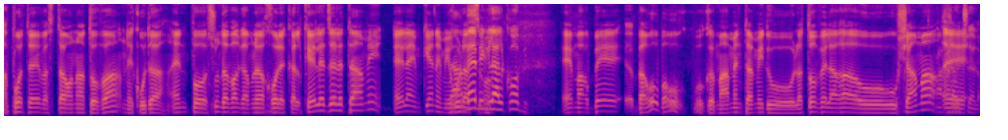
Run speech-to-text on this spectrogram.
הפועל תל אביב עשתה עונה טובה, נקודה. אין פה, שום דבר גם לא יכול לקלקל את זה לטעמי, אלא אם כן הם יראו לעצמם. בגלל קובי. הם הרבה, ברור, ברור, הוא כמאמן תמיד הוא לטוב ולרע, הוא, הוא שמה. האחריות אה, שלו.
